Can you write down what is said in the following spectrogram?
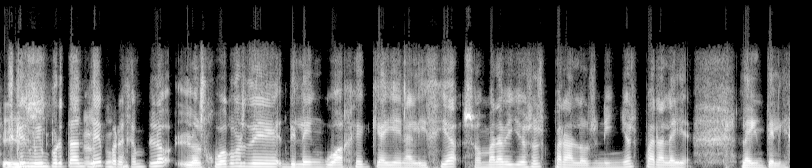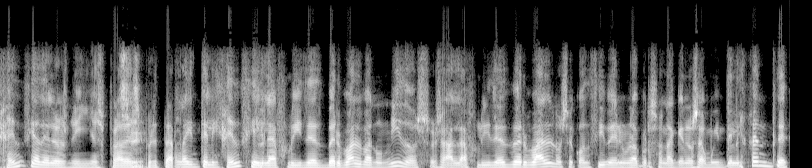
Es, que es muy importante, por ejemplo, los juegos de, lenguaje que hay en Alicia son maravillosos para los niños, para la, inteligencia de los niños, para despertar la inteligencia y la fluidez verbal van unidos. O sea, la fluidez verbal no se concibe en una persona que no sea muy inteligente.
